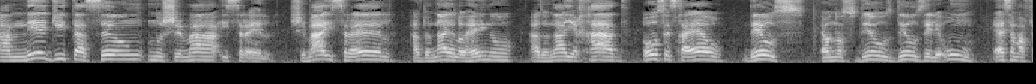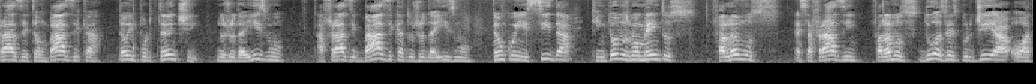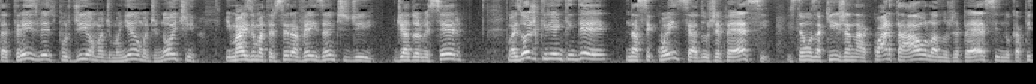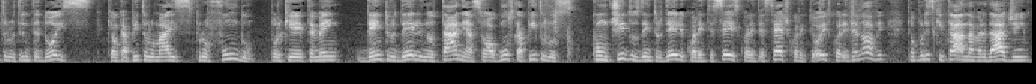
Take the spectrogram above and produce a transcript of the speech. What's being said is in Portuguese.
a meditação no Shema Israel. Shema Israel, Adonai Eloheinu, Adonai Echad, ouça Israel, Deus é o nosso Deus, Deus ele é um. Essa é uma frase tão básica, tão importante no judaísmo, a frase básica do judaísmo, tão conhecida, que em todos os momentos falamos essa frase, falamos duas vezes por dia ou até três vezes por dia, uma de manhã, uma de noite e mais uma terceira vez antes de, de adormecer. Mas hoje queria entender, na sequência do GPS, estamos aqui já na quarta aula no GPS, no capítulo 32, que é um capítulo mais profundo, porque também dentro dele, no Tânia, são alguns capítulos contidos dentro dele, 46, 47, 48, 49. Então por isso que está, na verdade,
